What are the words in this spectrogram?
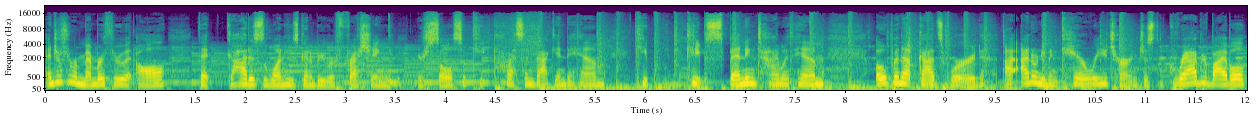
and just remember through it all that God is the one who's going to be refreshing your soul. So keep pressing back into him, keep keep spending time with him. Open up God's word. I, I don't even care where you turn. Just grab your Bible,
